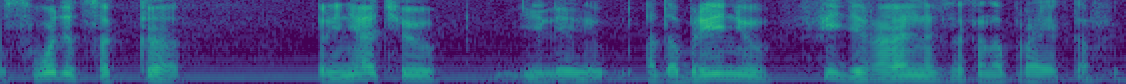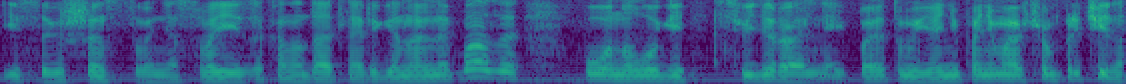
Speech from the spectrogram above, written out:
сводятся к принятию или одобрению федеральных законопроектов и совершенствования своей законодательной региональной базы по аналогии с федеральной. Поэтому я не понимаю, в чем причина.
